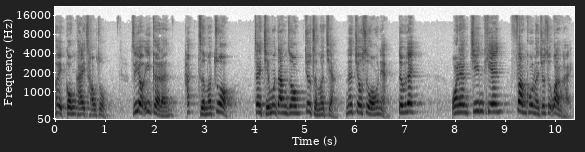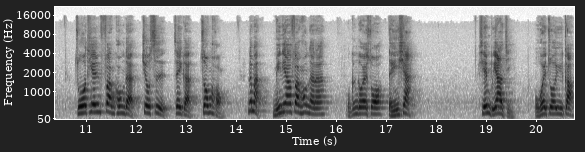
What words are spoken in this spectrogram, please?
会公开操作，只有一个人，他怎么做，在节目当中就怎么讲，那就是王良，对不对？王良今天放空的就是万海。昨天放空的就是这个中红，那么明天要放空的呢？我跟各位说，等一下，先不要紧，我会做预告，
